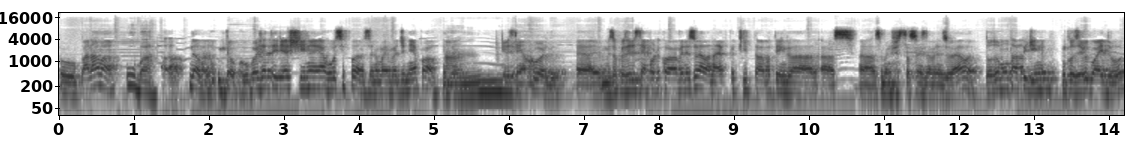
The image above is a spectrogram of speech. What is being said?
o Panamá. Cuba. Ah, Não, então Cuba já teria a China e a Rússia falando: você não vai invadir nem a pau. Entendeu? Ah, Porque eles têm acordo. É, a mesma coisa, eles têm acordo com a Venezuela. Na época que tava tendo a- as, as manifestações na Venezuela, todo mundo tava pedindo, inclusive o Guaidó,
